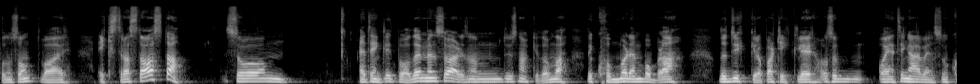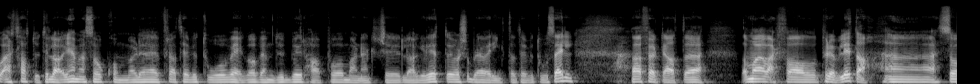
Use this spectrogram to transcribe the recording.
på noe sånt var ekstra stas, da. Så mm, jeg tenkte litt på det, men så er det som du snakket om, da. Det kommer den bobla. Det dukker opp artikler. Og, så, en ting er hvem som er tatt ut i laget, men så kommer det fra TV 2 og VG og hvem du bør ha på managerlaget ditt. Og så ble jeg ringt av TV 2 selv. Da følte jeg at eh, da må jeg i hvert fall prøve litt, da. Eh, Så,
